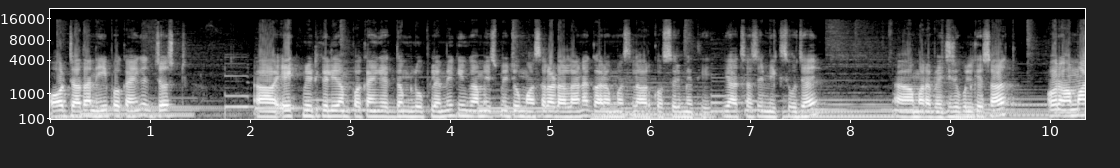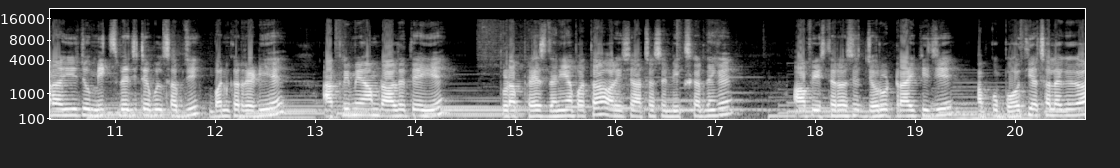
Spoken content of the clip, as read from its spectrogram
और ज़्यादा नहीं पकाएँगे जस्ट एक मिनट के लिए हम पकाएँगे एकदम लो फ्लेम में, क्योंकि हम इसमें जो मसाला डाला है ना, गरम मसाला और कसूरी मेथी, ये अच्छा से मिक्स हो जाए। हमारा वेजिटेबल के साथ। और हमारा ये जो मिक्स वेजिटेबल सब्ज़ी बनकर रेडी है, आखिरी में हम डाल देते हैं ये, थोड़ा फ्रेश धनिया पत्ता और इसे अच्छा से मिक्स कर देंगे। आप इस तरह से ज़रूर ट्राई कीजिए, आपको बहुत ही अच्छा लगेगा।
